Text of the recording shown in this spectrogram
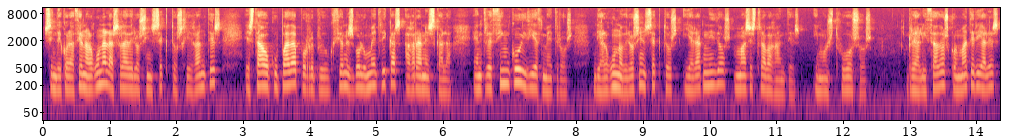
Sin decoración alguna, la sala de los insectos gigantes está ocupada por reproducciones volumétricas a gran escala, entre 5 y 10 metros, de alguno de los insectos y arácnidos más extravagantes y monstruosos, realizados con materiales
